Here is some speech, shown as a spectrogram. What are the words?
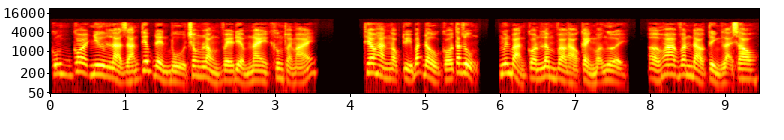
cũng coi như là gián tiếp đền bù trong lòng về điểm này không thoải mái. Theo Hàn Ngọc Tùy bắt đầu có tác dụng, nguyên bản còn lâm vào hảo cảnh mọi người, ở Hoa Văn Đào tỉnh lại sau,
